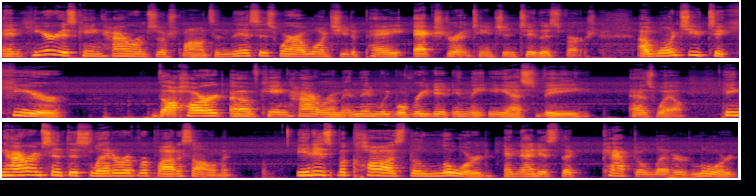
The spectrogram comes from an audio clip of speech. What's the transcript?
And here is King Hiram's response, and this is where I want you to pay extra attention to this verse. I want you to hear the heart of King Hiram, and then we will read it in the ESV as well. King Hiram sent this letter of reply to Solomon. It is because the Lord, and that is the capital letter Lord,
